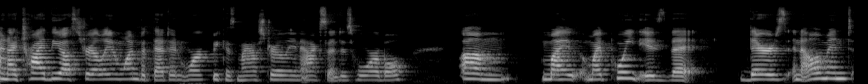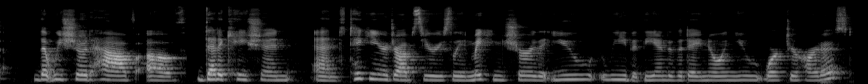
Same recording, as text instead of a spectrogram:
And I tried the Australian one, but that didn't work because my Australian accent is horrible. Um my my point is that there's an element that we should have of dedication and taking your job seriously and making sure that you leave at the end of the day knowing you worked your hardest.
